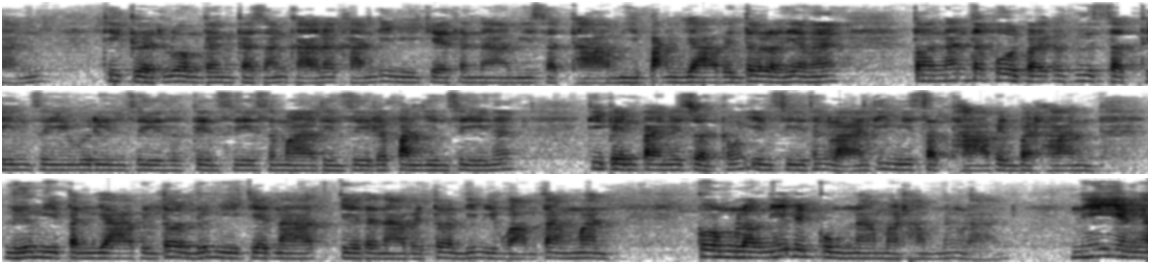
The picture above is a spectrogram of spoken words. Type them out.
ขันที่เกิดร่วมกันกับสังขารขันที่มีเจตนา มีศรัทธา มีปัญญาเป็นต้นเหล่านี้ไหมตอนนั้นถ้าพูดไปก็คือสัตทินรีวรินรีสตินรีสมาทินรีและปัญญินรีนะที่เป็นไปในส่วนของอินทรีย์ทั้งหลายที่มีศรัทธาเป็นประธาน หรือมีปัญญาเป็นต้น หรือมีเจตนาเจตนาเป็นต้นที่มีความตั้งมั่น กลุ่มเหล่านี้เป็นกลุ่มนามธรรมทั้งหลาย นี้ยังไง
